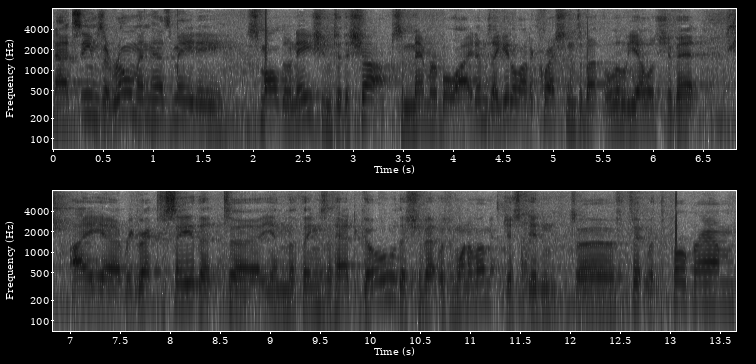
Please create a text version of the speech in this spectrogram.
Now, it seems that Roman has made a small donation to the shop, some memorable items. I get a lot of questions about the little yellow Chevette. I uh, regret to say that uh, in the things that had to go, the Chevette was one of them. It just didn't uh, fit with the program.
